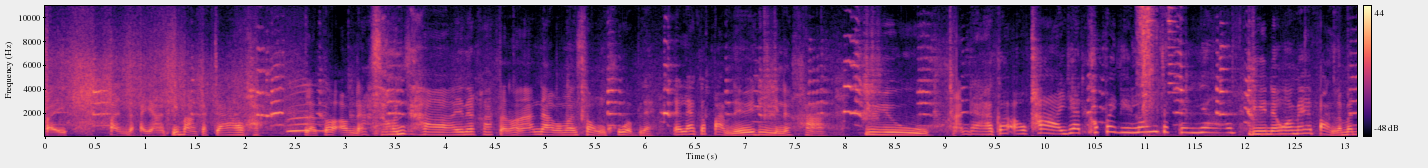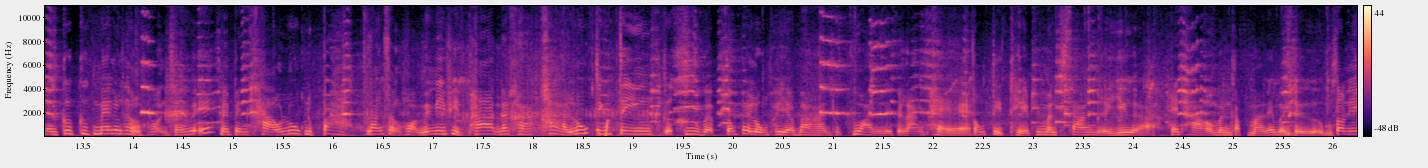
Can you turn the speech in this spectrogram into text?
ไปปั่นจักรยานที่บางกระเจ้าค่ะ แล้วก็เอานาซ้อนท้ายนะคะ แต่ตอนนั้นอันดาประมาณสองขวบแหละแรกๆก็ปั่นได้ดีนะคะ อยู่ๆอันดาก็เอาขายัดเข้าไปในร่องจักรยาน ดีนะว่าแม่ปั่นแล้วมันดังกึกกึกๆแม่ก็สังหรณ์ใจว่าเอ๊ะมันเป็นขาวลูกหรือเปล่าลังสังหรณ์ไม่มีผิดพลาดนะคะ ขาลูกจริง ๆ ก็คือแบบต้องไปโรงพยาบาลทุกวันเลยไปล้างแผลต้องติดเทปที่มันสร้างเนื้อเยื่อ ให้เท้ามันกลับมาได้เหมือนเดิม ตอนนี้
